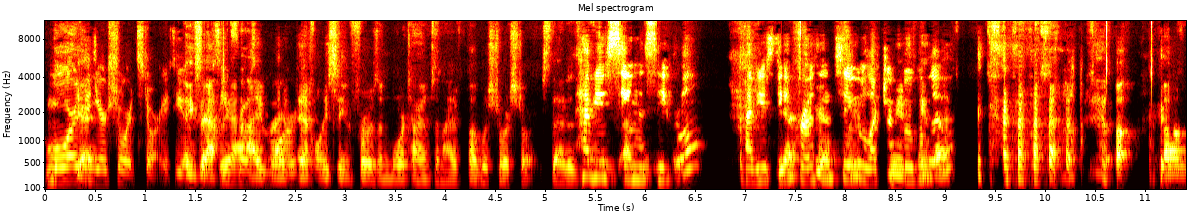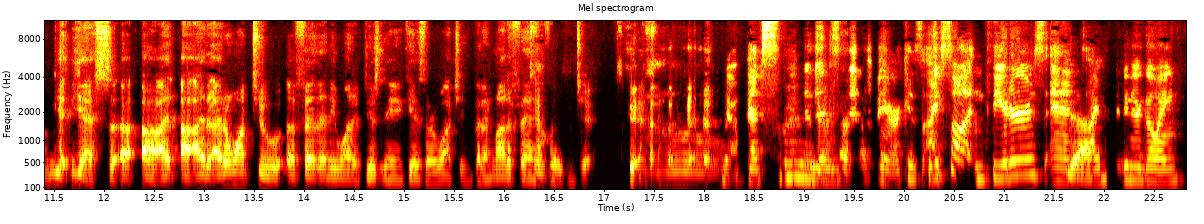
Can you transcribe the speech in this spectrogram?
more yes. than your short stories. You exactly. I've, I've, definitely seen Frozen more times than I've published short stories. That is. Have you seen the sequel? True. Have you seen yes, Frozen yes, 2 Electric Boogaloo? uh, um, y- yes, uh, uh, I, I, I, don't want to offend anyone at Disney in case they're watching, but I'm not a fan of Frozen 2. oh, that's, that's, that's fair because I saw it in theaters and yeah. I'm sitting there going,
